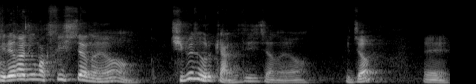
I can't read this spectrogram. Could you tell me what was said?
이래가지고 막 쓰시잖아요. 집에서 그렇게 안 쓰시잖아요. 그죠? 예.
